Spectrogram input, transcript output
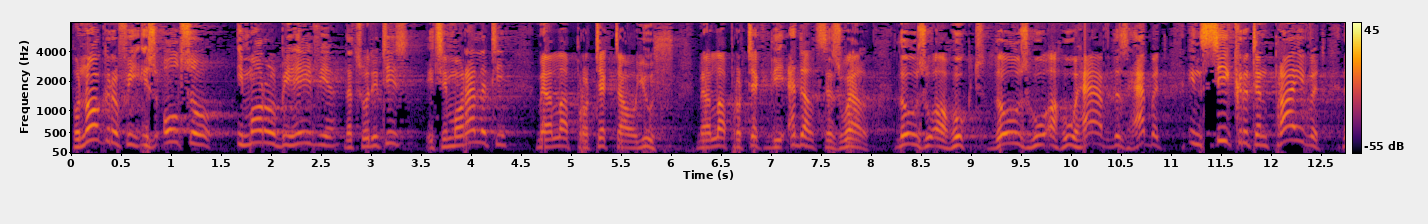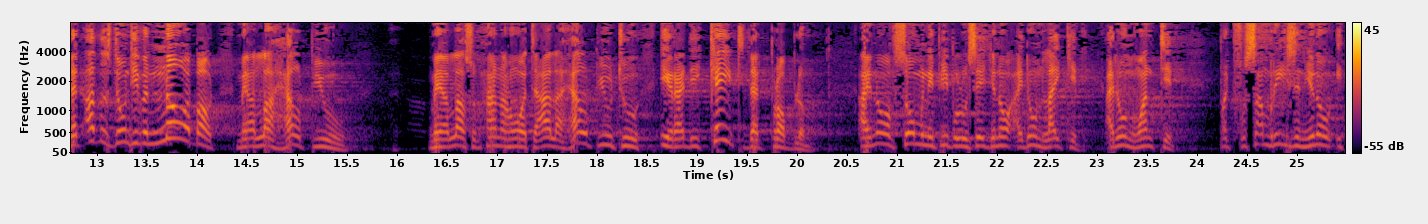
Pornography is also immoral behavior. That's what it is. It's immorality. May Allah protect our youth. May Allah protect the adults as well. Those who are hooked, those who are, who have this habit in secret and private that others don't even know about. May Allah help you. May Allah subhanahu wa ta'ala help you to eradicate that problem. I know of so many people who say, you know, I don't like it. I don't want it. But for some reason, you know, it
